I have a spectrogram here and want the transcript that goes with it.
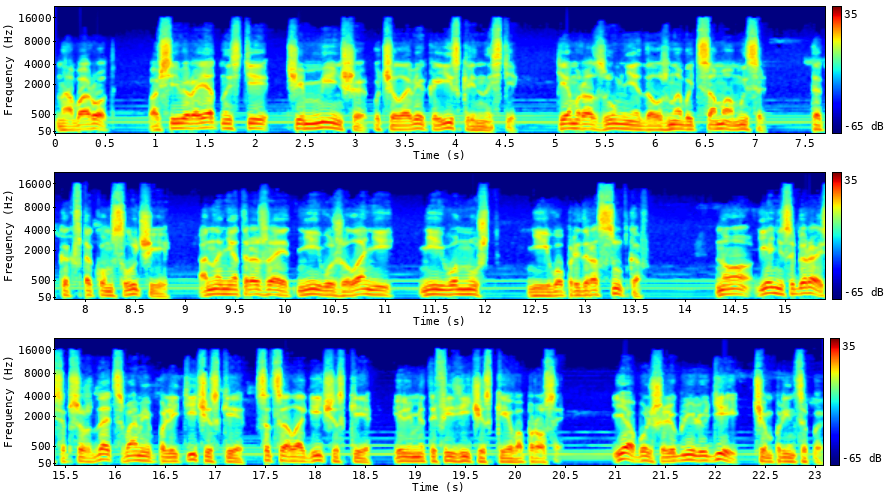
Наоборот, по всей вероятности, чем меньше у человека искренности, тем разумнее должна быть сама мысль, так как в таком случае она не отражает ни его желаний, ни его нужд, ни его предрассудков – но я не собираюсь обсуждать с вами политические, социологические или метафизические вопросы. Я больше люблю людей, чем принципы,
